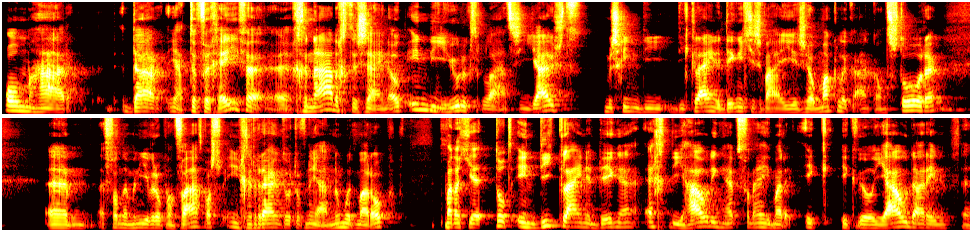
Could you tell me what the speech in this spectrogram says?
om haar daar ja, te vergeven, genadig te zijn, ook in die huwelijksrelatie. Juist misschien die, die kleine dingetjes waar je je zo makkelijk aan kan storen. Um, van de manier waarop een vaat was ingeruimd wordt, of nou ja, noem het maar op. Maar dat je tot in die kleine dingen echt die houding hebt van hé, hey, maar ik, ik wil jou daarin uh,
